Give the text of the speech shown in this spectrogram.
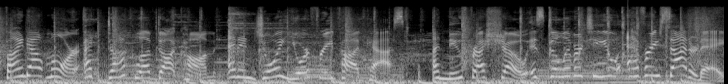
Find out more at doclove.com and enjoy your free podcast. A new fresh show is delivered to you every Saturday.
